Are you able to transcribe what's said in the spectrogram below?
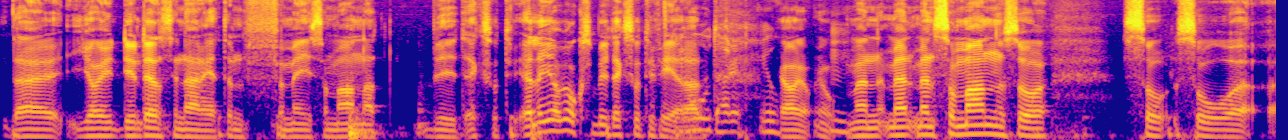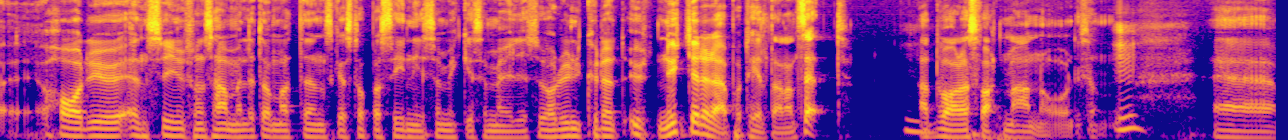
där, jag, är- det är inte ens i närheten för mig som man att bli ett exotif- Eller jag har också blivit exotifierad. jo, det har du. Jo. Ja, jo. Mm. Men, men, men som man så, så, så eh, har du ju en syn från samhället om att den ska stoppas in i så mycket som möjligt. Så har du kunnat utnyttja det där på ett helt annat sätt. Mm. Att vara svart man och liksom, Mm. Eh,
